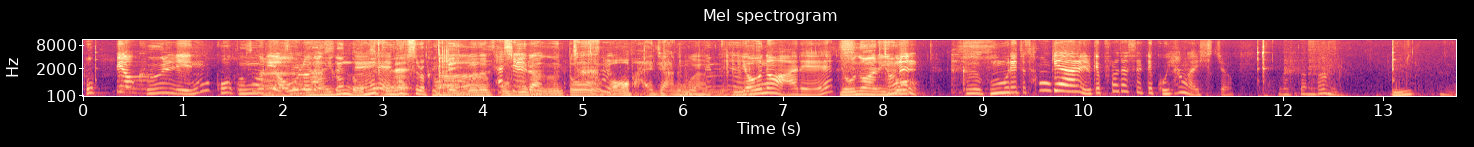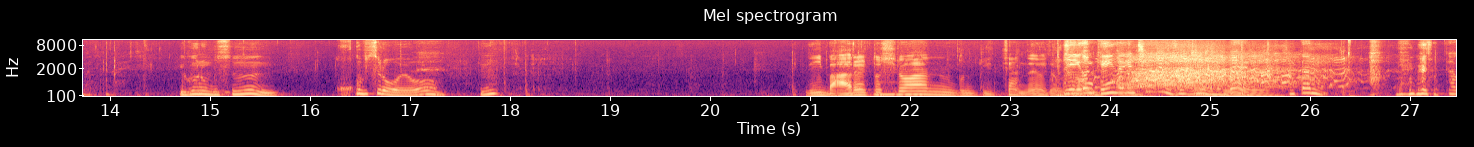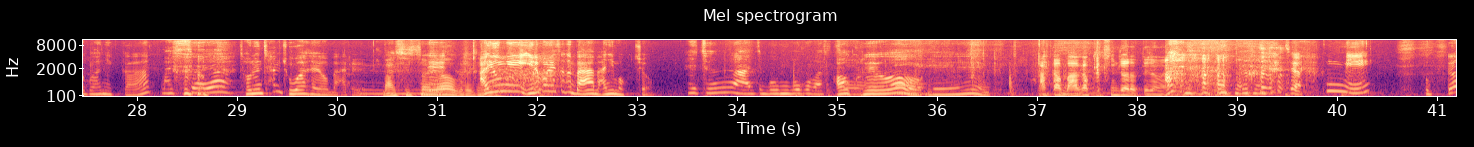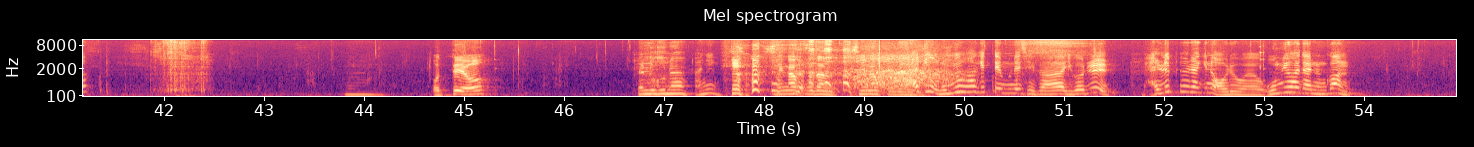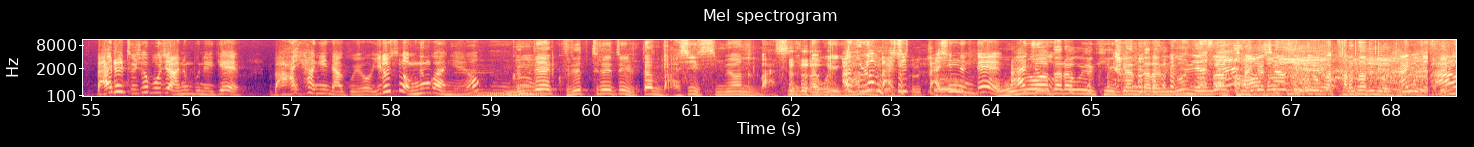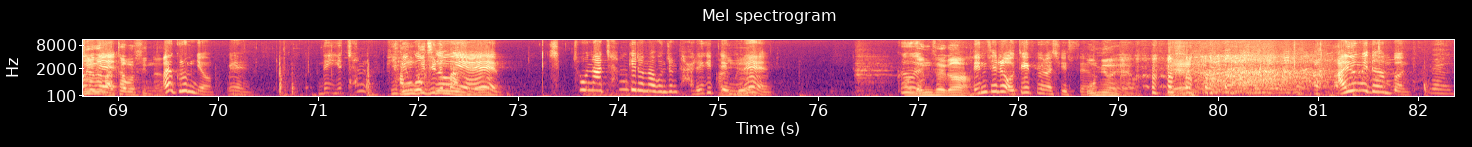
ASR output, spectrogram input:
복뼈 그을린 그 국물이 야 어우러졌을 이건 때 너무 고급스럽다. 근데 이거는 사실 고기랑은 또 먹어봐야지 아는 거야. 연어 아래 연어 알이 이거. 저는 그 국물에 또 성게알 이렇게 풀어졌을 때 그 향 아시죠? 이거는 무슨 고급스러워요. 근데 이 말을 또 싫어하는 분도 있지 않나요? 저? 예, 이건 개인적인 취향이 있을 수 있는데 일단 몸에 좋다고 하니까 맛있어요? 저는 참 좋아해요 말을. 맛있어요, 네. 그러죠. 아유미 일본에서도 마 많이 먹죠. 네, 저는 아직 못 먹어봤어요. 아 그래요? 네. 아까 마가 국수인 줄 알았대잖아요. 자 흥미 국수. 어때요? 별로구나. 아니 생각보다 생각보다 아주 오묘하기 때문에 제가 이거를 말로 표현하기는 어려워요. 오묘하다는 건 말을 드셔보지 않은 분에게 마향이 나고요. 이럴 수는 없는 거 아니에요? 근데 그렇더라도 일단 맛이 있으면 맛은 있다고 아 얘기하는 물론 거죠. 맛이 맛있는데 아주 오묘하다라고 이렇게 얘기한다라는 건 뭔가 자기가 생각하는 것과 다르다는 거지. 아니 냄새는 마음에 맡아볼 수 있나요? 아 그럼요. 예. 근데 이게 참 비빔국수에 식초나 참기름하고는 좀 다르기 때문에 그 아, 냄새가 냄새를 어떻게 표현하시겠어요? 오묘해요. 네. 아유미도 한번 네.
